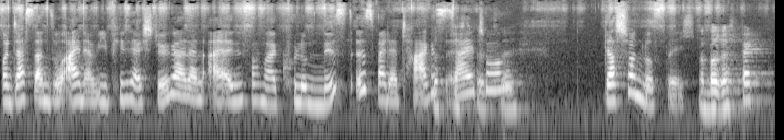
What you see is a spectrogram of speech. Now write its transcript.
Und dass dann so einer wie Peter Stöger dann einfach mal Kolumnist ist bei der Tageszeitung, das ist, das ist schon lustig. Aber Respekt.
